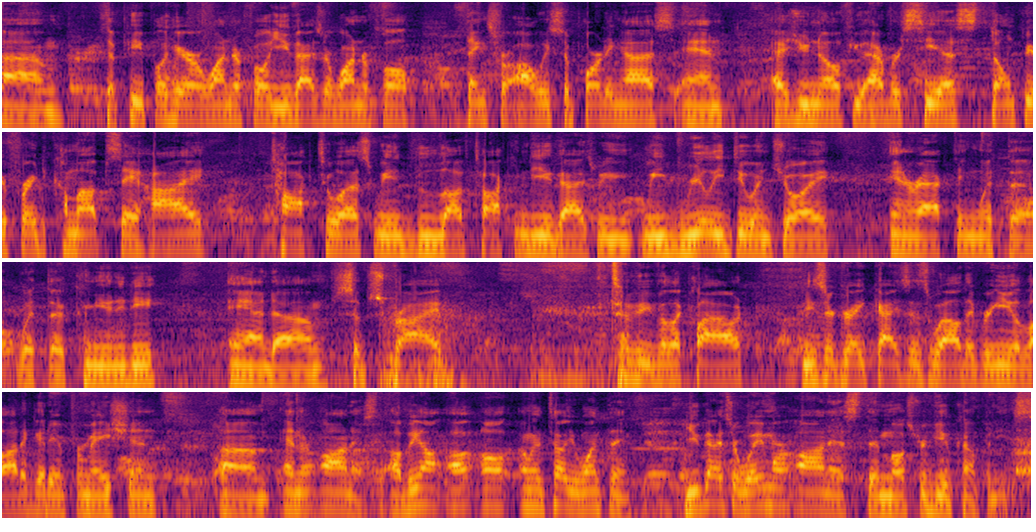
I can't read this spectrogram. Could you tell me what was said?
Um, the people here are wonderful. You guys are wonderful. Thanks for always supporting us. And as you know, if you ever see us, don't be afraid to come up, say hi, talk to us. We love talking to you guys. We, we really do enjoy interacting with the, with the community. And um, subscribe to Viva La Cloud. These are great guys as well. They bring you a lot of good information, um, and they're honest. I'll be. I'll, I'll, I'm going to tell you one thing. You guys are way more honest than most review companies.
